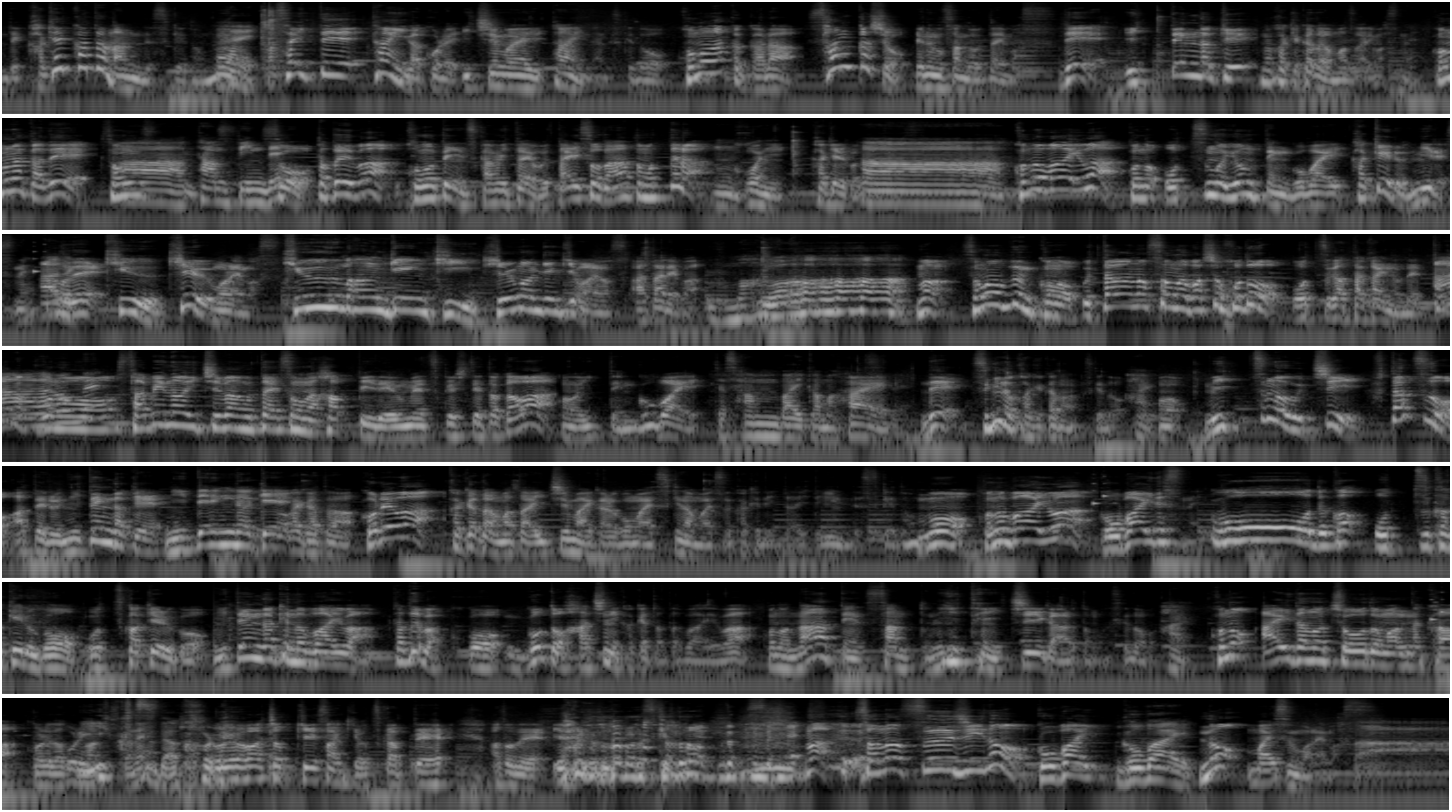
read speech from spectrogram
で、かけ方なんですけども、はい最低単位がこれ1枚単位なんですけど、この中から3箇所エルノさんが歌います。で、1点掛けのかけ方がまずありますね。この中で、その、単品で？そう。例えば、この手に掴みたいを歌いそうだなと思ったら、うんここにかけることができますこの場合は、このオッズの4.5倍かける2ですね。なので、9 9もらえます。9万元気9万元気もらえます。当たれば。うまいうわまあ、その分、この歌わなそうな場所ほどオッズが高いので、例えばこのサビの一番歌いそうなハッピーで埋め尽くしてとかは、この1.5倍。じゃあ3倍かまはい。で、次のかけ方なんですけど、はい。この3つのうち2つを当てる2点掛け。2点掛け。のかけ方。これはかけ方はまた1枚から5枚好きな枚数かけていただいていいんですけどもこの場合は5倍ですね。おおでかっ。オッズかける5オッズかける52点掛けの場合は例えばここ5と8にかけた場合はこの7.3と2.1があると思うんですけど、はい。この間のちょうど真ん中これだとこれなんですかね。いくつだこれ。はちょっと計算機を使って後でやると思うんですけど。まあその数字の5倍5倍。の枚数もらえます。あ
